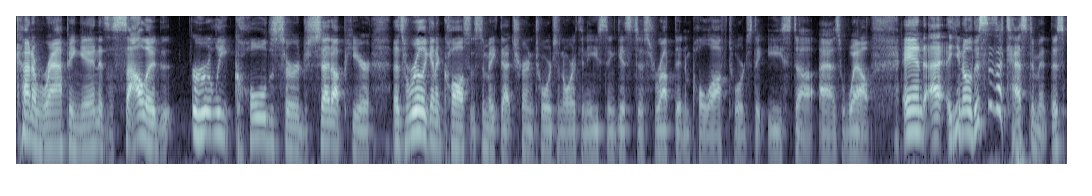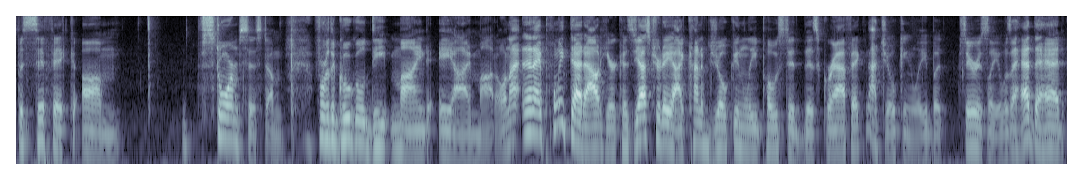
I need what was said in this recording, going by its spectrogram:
kind of wrapping in. It's a solid early cold surge setup here that's really going to cause us to make that turn towards the north and east and gets disrupted and pull off towards the east uh, as well. And uh, you know this is a testament this specific um, storm system for the Google DeepMind AI model. And I, and I point that out here because yesterday I kind of jokingly posted this graphic, not jokingly, but seriously, it was a head-to-head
